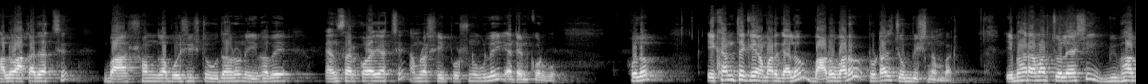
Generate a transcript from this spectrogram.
ভালো আঁকা যাচ্ছে বা সংজ্ঞা বৈশিষ্ট্য উদাহরণ এইভাবে অ্যান্সার করা যাচ্ছে, আমরা সেই প্রশ্নগুলোই অ্যাটেন্ড করব। হলো এখান থেকে আমার গেল বারো বারো টোটাল চব্বিশ নাম্বার এবার আমার চলে আসি বিভাগ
